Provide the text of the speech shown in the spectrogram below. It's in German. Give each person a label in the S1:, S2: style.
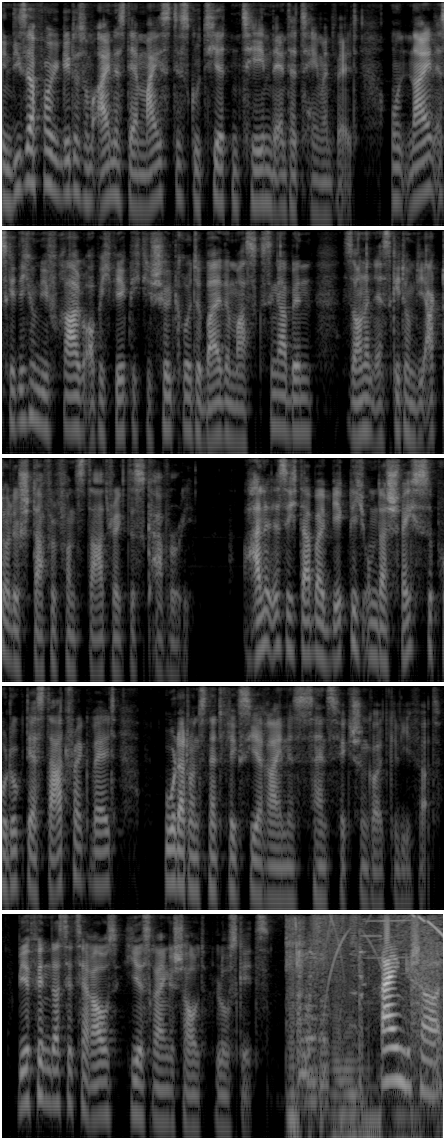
S1: In dieser Folge geht es um eines der meistdiskutierten Themen der Entertainment-Welt. Und nein, es geht nicht um die Frage, ob ich wirklich die Schildkröte bei The Mask Singer bin, sondern es geht um die aktuelle Staffel von Star Trek Discovery. Handelt es sich dabei wirklich um das schwächste Produkt der Star Trek-Welt oder hat uns Netflix hier reines Science-Fiction-Gold geliefert? Wir finden das jetzt heraus. Hier ist reingeschaut. Los geht's.
S2: Reingeschaut.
